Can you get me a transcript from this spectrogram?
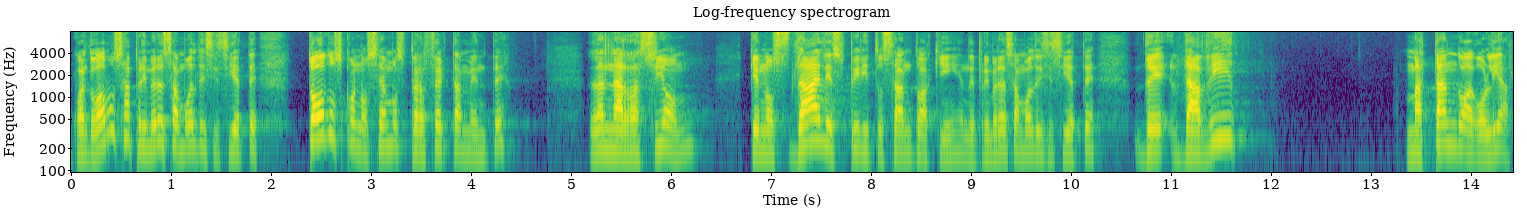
cuando vamos a 1 Samuel 17, todos conocemos perfectamente la narración que nos da el Espíritu Santo aquí, en el 1 Samuel 17, de David matando a Goliat.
